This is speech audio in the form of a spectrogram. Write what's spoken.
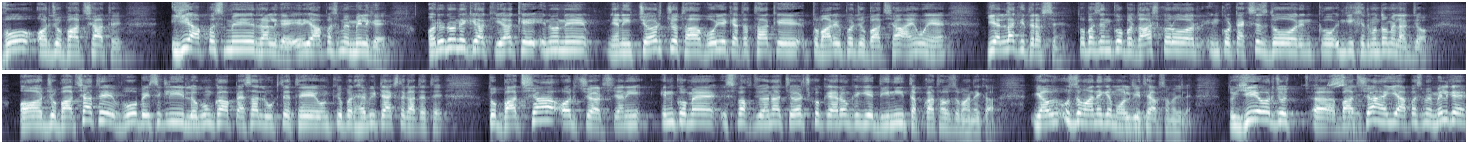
وہ اور جو بادشاہ تھے یہ آپس میں رل گئے یہ آپس میں مل گئے اور انہوں نے کیا کیا کہ انہوں نے یعنی چرچ جو تھا وہ یہ کہتا تھا کہ تمہارے اوپر جو بادشاہ آئے ہوئے ہیں یہ اللہ کی طرف سے ہیں تو بس ان کو برداشت کرو اور ان کو ٹیکسز دو اور ان کو ان کی خدمتوں میں لگ جاؤ اور جو بادشاہ تھے وہ بیسکلی لوگوں کا پیسہ لوٹتے تھے ان کے اوپر ہیوی ٹیکس لگاتے تھے تو بادشاہ اور چرچ یعنی ان کو میں اس وقت جو ہے نا چرچ کو کہہ رہا ہوں کہ یہ دینی طبقہ تھا اس زمانے کا یا اس زمانے کے مولوی تھے آپ سمجھ لیں تو یہ اور جو بادشاہ ہیں یہ آپس میں مل گئے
